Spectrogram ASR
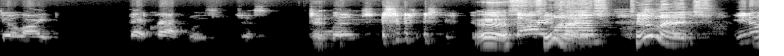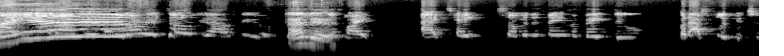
feel like that crap was just too Yeah. much. Ugh, Sorry, too Mom. much. Too much. you know, how I. I already told you how I feel. I It's do. Just like I take some of the things that they do, but I flip it to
